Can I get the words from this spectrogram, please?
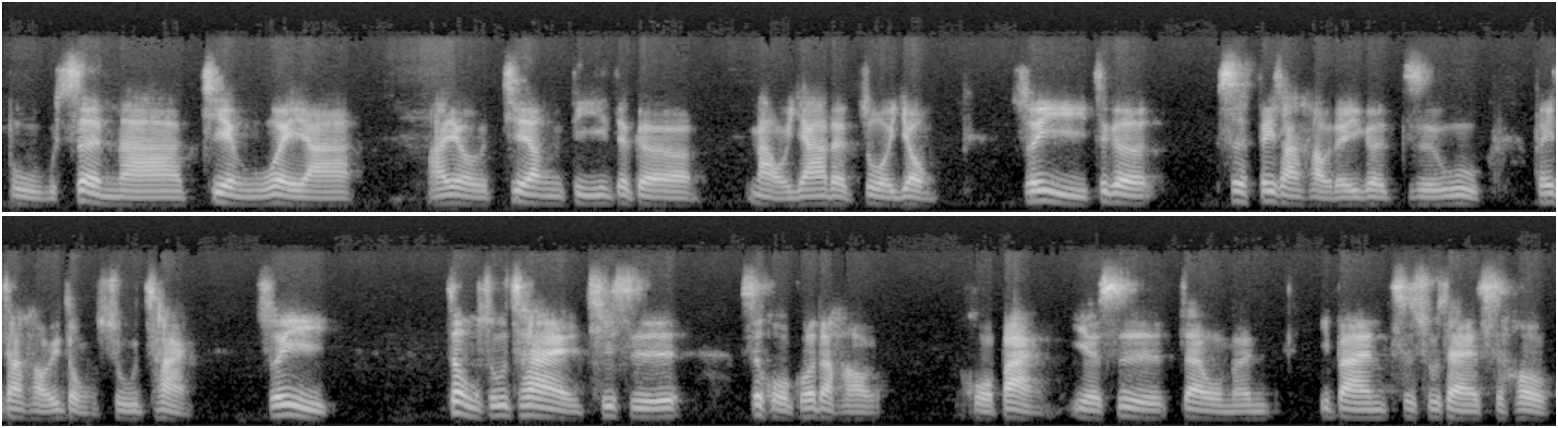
补肾啊、健胃啊，还有降低这个脑压的作用，所以这个是非常好的一个植物，非常好一种蔬菜。所以这种蔬菜其实是火锅的好伙伴，也是在我们一般吃蔬菜的时候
